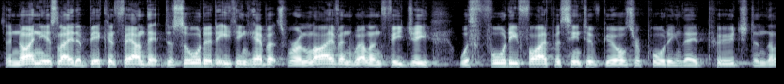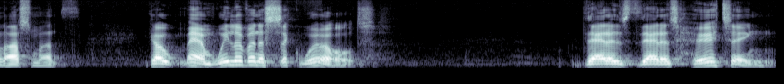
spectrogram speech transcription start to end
So, nine years later, Becker found that disordered eating habits were alive and well in Fiji, with 45% of girls reporting they had purged in the last month. You go, man, we live in a sick world that is, that is hurting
